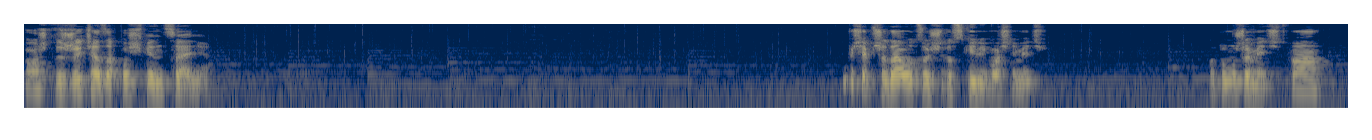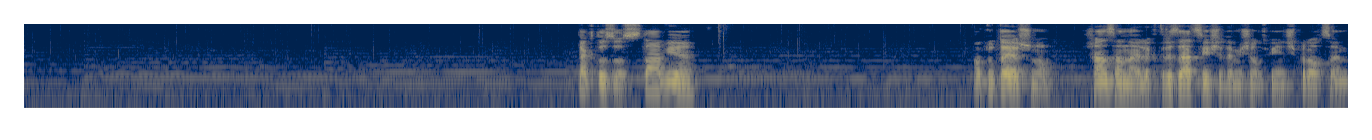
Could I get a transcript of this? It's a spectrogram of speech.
Koszt życia za poświęcenie. By się przydało coś do skilli właśnie mieć. No tu muszę mieć dwa. Tak to zostawię. A tu też, no. Szansa na elektryzację 75%.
